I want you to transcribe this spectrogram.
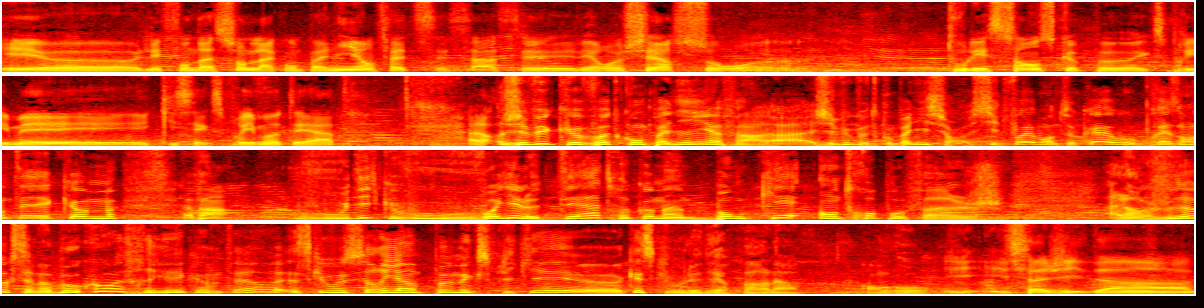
et euh, les fondations de la compagnie. En fait, c'est ça, c'est les recherches sur euh, tous les sens que peut exprimer et- qui s'expriment au théâtre. Alors j'ai vu que votre compagnie, enfin euh, j'ai vu que votre compagnie sur le site web en tout cas, vous vous présentez comme, enfin vous vous dites que vous voyez le théâtre comme un banquet anthropophage. Alors je vous avoue que ça m'a beaucoup intrigué comme terme. Est-ce que vous sauriez un peu m'expliquer euh, qu'est-ce que vous voulez dire par là, en gros Il, il s'agit d'un-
